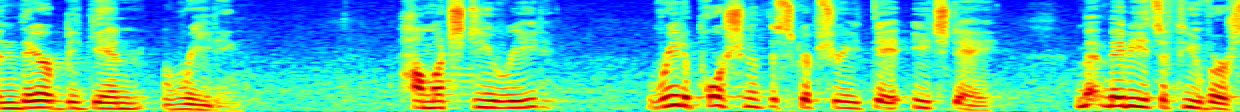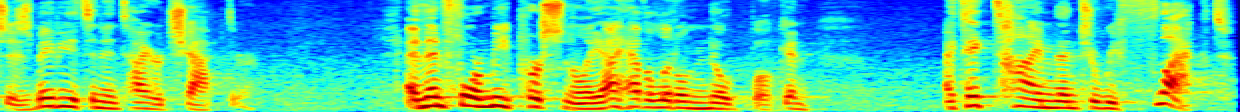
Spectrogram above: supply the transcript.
and there begin reading. How much do you read? Read a portion of the scripture each day. Maybe it's a few verses, maybe it's an entire chapter. And then for me personally, I have a little notebook and I take time then to reflect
